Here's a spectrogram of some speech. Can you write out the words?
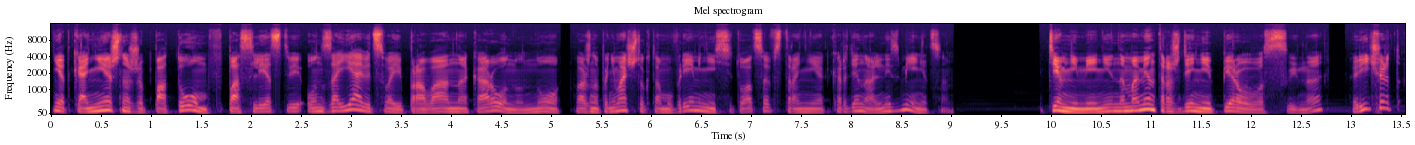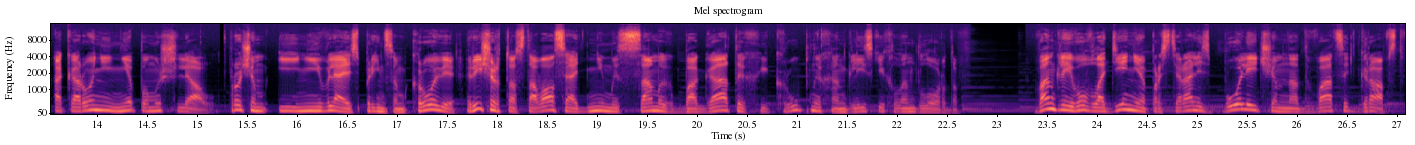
Нет, конечно же, потом, впоследствии, он заявит свои права на корону, но важно понимать, что к тому времени ситуация в стране кардинально изменится. Тем не менее, на момент рождения первого сына Ричард о короне не помышлял. Впрочем, и не являясь принцем крови, Ричард оставался одним из самых богатых и крупных английских лендлордов. В Англии его владения простирались более чем на 20 графств.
